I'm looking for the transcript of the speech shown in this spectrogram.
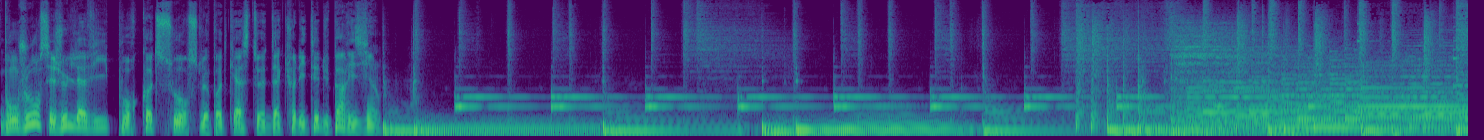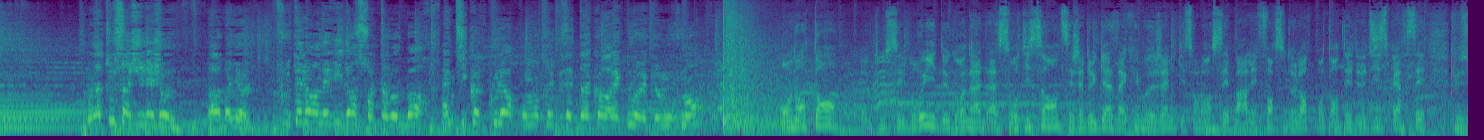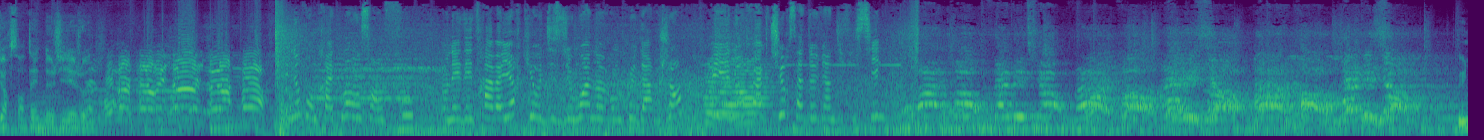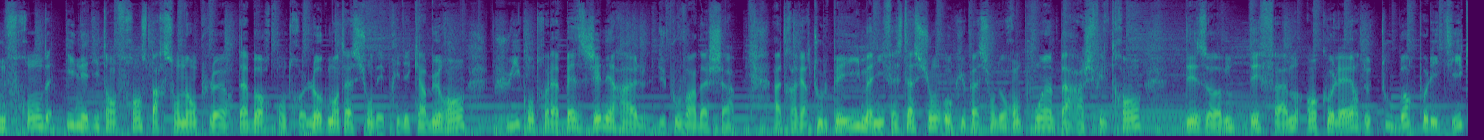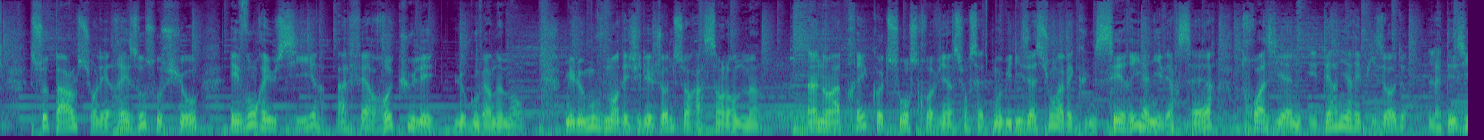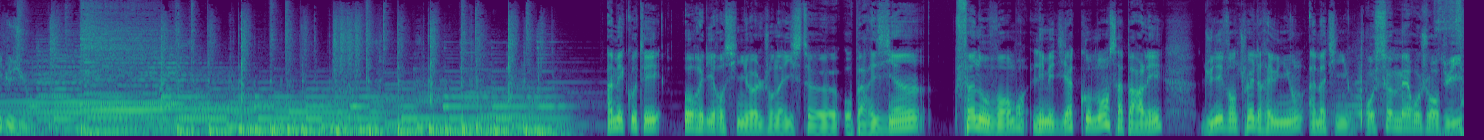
Bonjour, c'est Jules Lavie pour Code Source, le podcast d'actualité du Parisien. On a tous un gilet jaune dans la bagnole. Foutez-le en évidence sur le tableau de bord. Un petit code couleur pour montrer que vous êtes d'accord avec nous, avec le mouvement. On entend tous ces bruits de grenades assourdissantes, ces jets de gaz lacrymogènes qui sont lancés par les forces de l'ordre pour tenter de disperser plusieurs centaines de gilets jaunes. On va faire usage de la force Et nous, concrètement, on s'en fout. On est des travailleurs qui, au 10 du mois, n'avons plus d'argent. Payer nos factures, ça devient difficile. Macron, démission Macron, démission Macron, démission Une fronde inédite en France par son ampleur, d'abord contre l'augmentation des prix des carburants, puis contre la baisse générale du pouvoir d'achat. À travers tout le pays, manifestations, occupations de ronds-points, barrages filtrants, des hommes, des femmes en colère de tous bords politiques se parlent sur les réseaux sociaux et vont réussir à faire reculer le gouvernement. Mais le mouvement des Gilets jaunes sera sans lendemain. Un an après, Code Source revient sur cette mobilisation avec une série anniversaire, troisième et dernier épisode, La désillusion. À mes côtés, Aurélie Rossignol, journaliste euh, au Parisien. Fin novembre, les médias commencent à parler d'une éventuelle réunion à Matignon. Au sommaire aujourd'hui,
